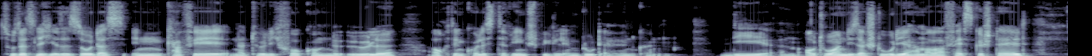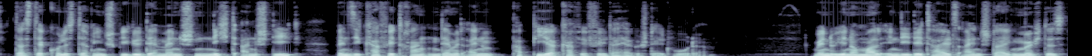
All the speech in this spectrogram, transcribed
Zusätzlich ist es so, dass in Kaffee natürlich vorkommende Öle auch den Cholesterinspiegel im Blut erhöhen können. Die ähm, Autoren dieser Studie haben aber festgestellt, dass der Cholesterinspiegel der Menschen nicht anstieg, wenn sie Kaffee tranken, der mit einem Papierkaffeefilter hergestellt wurde. Wenn du hier nochmal in die Details einsteigen möchtest,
